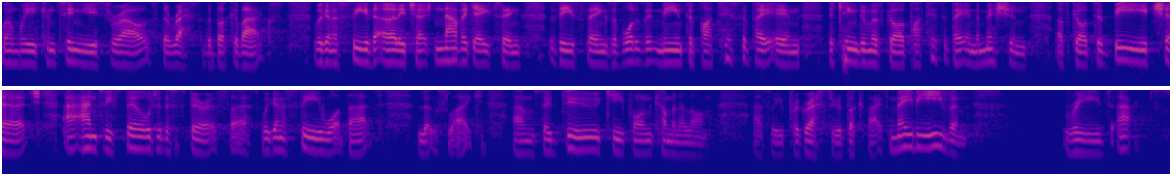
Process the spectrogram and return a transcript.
When we continue throughout the rest of the book of Acts. We're going to see the early church navigating these things of what does it mean to participate in the kingdom of God, participate in the mission of God, to be church, and to be filled with the Spirit first. We're going to see what that looks like. Um, so do keep on coming along as we progress through the book of Acts. Maybe even read Acts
